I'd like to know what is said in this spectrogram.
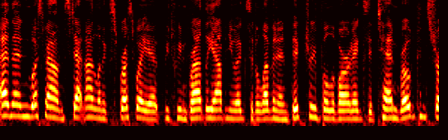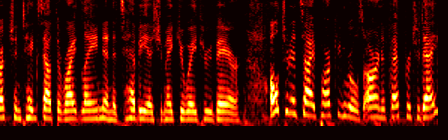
And then westbound Staten Island Expressway between Bradley Avenue, exit 11, and Victory Boulevard, exit 10. Road construction takes out the right lane, and it's heavy as you make your way through there. Alternate side parking rules are in effect for today.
